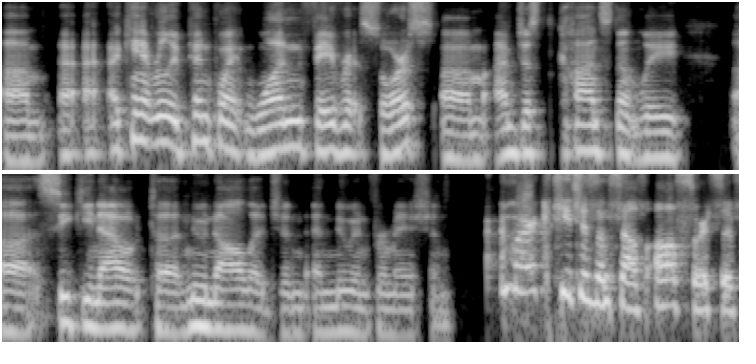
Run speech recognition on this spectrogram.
um, I, I, can't really pinpoint one favorite source. Um, I'm just constantly uh, seeking out uh, new knowledge and, and new information. Mark teaches himself all sorts of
